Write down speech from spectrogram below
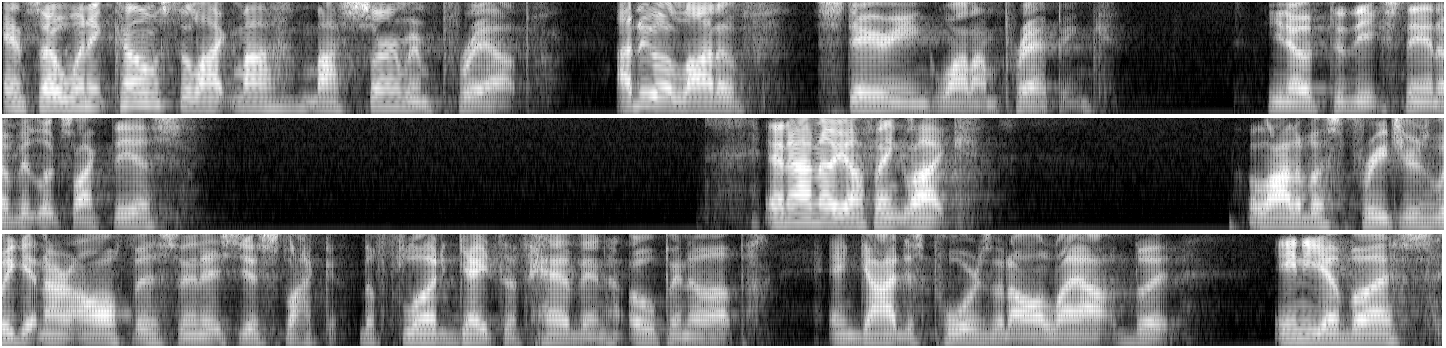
And so when it comes to like my, my sermon prep, I do a lot of staring while I'm prepping, you know, to the extent of it looks like this. And I know y'all think like a lot of us preachers, we get in our office and it's just like the floodgates of heaven open up and God just pours it all out. But any of us,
